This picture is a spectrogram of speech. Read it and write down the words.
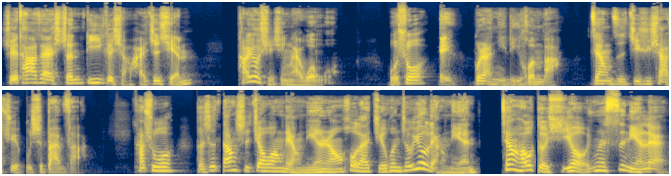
所以他在生第一个小孩之前，他又写信来问我。我说，哎，不然你离婚吧，这样子继续下去也不是办法。他说，可是当时交往两年，然后后来结婚之后又两年，这样好可惜哦，因为四年嘞。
